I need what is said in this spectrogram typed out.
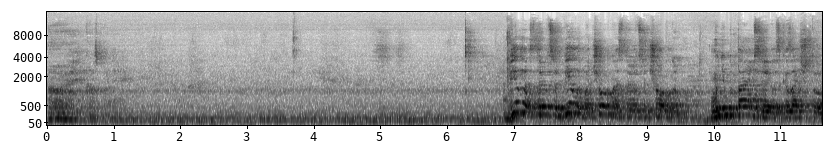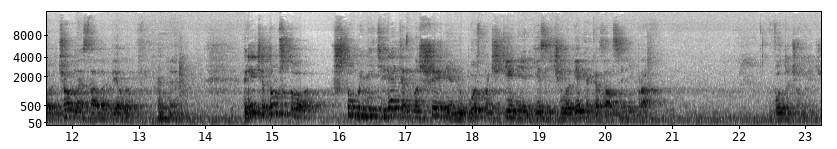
Ой, Белое остается белым, а черное остается черным. Мы не пытаемся сказать, что черное стало белым. Речь о том, что чтобы не терять отношения, любовь, почтение, если человек оказался неправ. Вот о чем речь.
